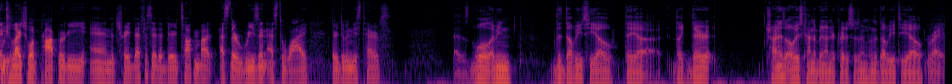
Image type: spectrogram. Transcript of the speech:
intellectual property and the trade deficit that they're talking about as their reason as to why they're doing these tariffs? as well i mean the wto they uh like they're china's always kind of been under criticism from the wto Right,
